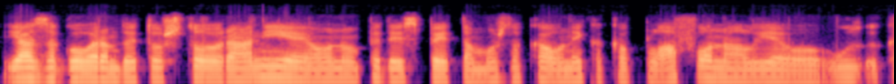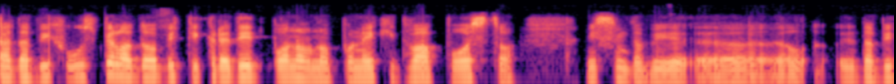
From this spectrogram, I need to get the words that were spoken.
ja zagovaram da je to što ranije, ono 55, a možda kao nekakav plafon, ali evo, kada bih uspjela dobiti kredit ponovno po neki 2%, mislim da bi, e, da bi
